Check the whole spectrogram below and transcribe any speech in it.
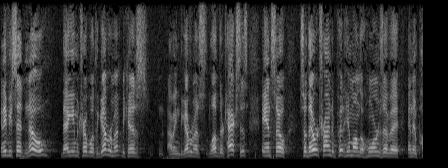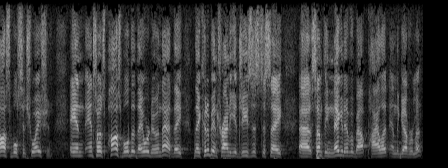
And if he said no, that get him in trouble with the government because I mean the governments love their taxes, and so so they were trying to put him on the horns of a, an impossible situation. And and so it's possible that they were doing that. They they could have been trying to get Jesus to say uh, something negative about Pilate and the government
